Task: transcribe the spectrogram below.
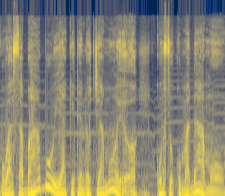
kwa sababu ya kitendo cha moyo kusukuma damu.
